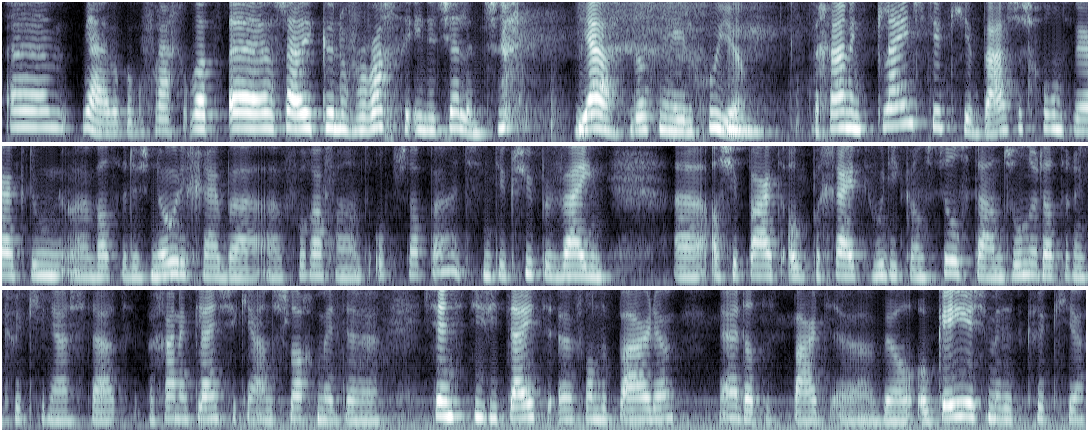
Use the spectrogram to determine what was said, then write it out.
Ehm, ja, heb ik ook een vraag. Wat eh, zou je kunnen verwachten in de challenge? Ja, dat is een hele goeie. We gaan een klein stukje basisgrondwerk doen, wat we dus nodig hebben vooraf aan het opstappen. Het is natuurlijk super fijn als je paard ook begrijpt hoe die kan stilstaan zonder dat er een krukje naast staat. We gaan een klein stukje aan de slag met de sensitiviteit eh, van de paarden. Ja, dat het paard eh, wel oké is met het krukje,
